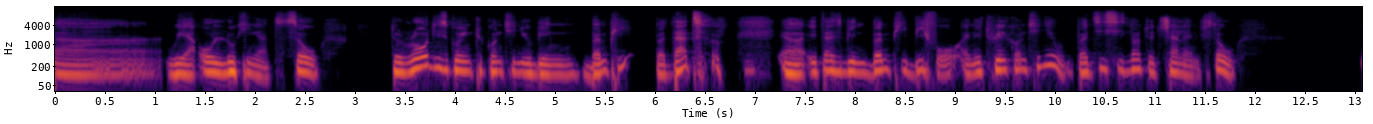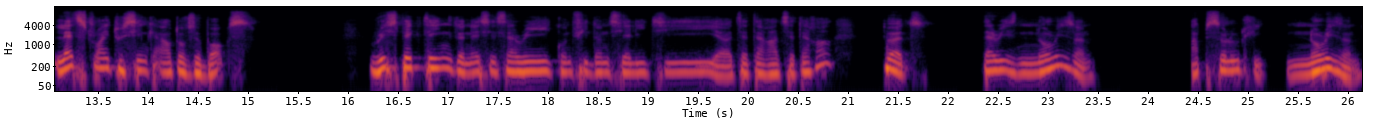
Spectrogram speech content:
uh, we are all looking at. So the road is going to continue being bumpy, but that uh, it has been bumpy before and it will continue. But this is not a challenge. So let's try to think out of the box, respecting the necessary confidentiality, etc., etc. Et but there is no reason, absolutely no reason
